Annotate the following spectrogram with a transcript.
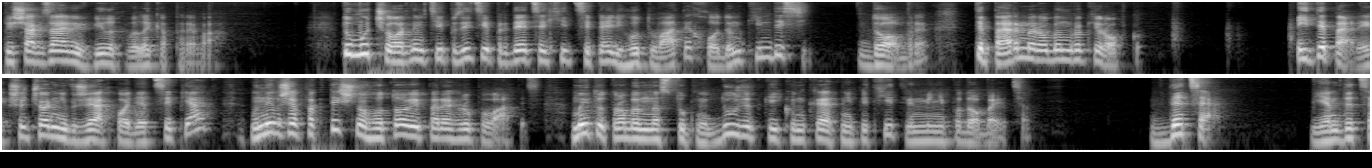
пішак зайвий, в білих велика перевага. Тому чорним в цій позиції прийдеться хід С5 готувати ходом кінь d7. Добре. Тепер ми робимо рокіровку. І тепер, якщо чорні вже ходять С5, вони вже фактично готові перегрупуватись. Ми тут робимо наступний, дуже такий конкретний підхід, він мені подобається. ДЦ. Б'ємо ДЦ.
